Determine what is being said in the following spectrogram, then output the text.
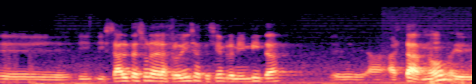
eh, y, Salta es una de las provincias que siempre me invita eh, a, estar ¿no? Eh,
